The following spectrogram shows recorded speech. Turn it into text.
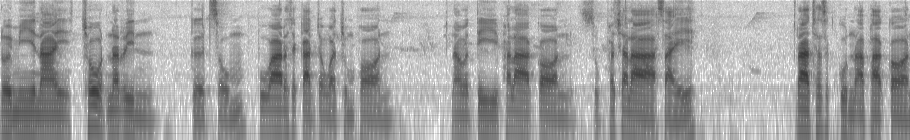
โดยมีนายโชตนรินเกิดสมผู้ว่าราชการจังหวัดชุมพร นาวตีพระลากร สุภชราใส ราชสกุลอาภากร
